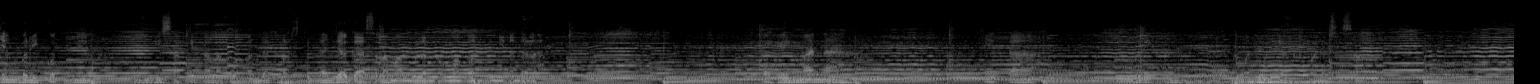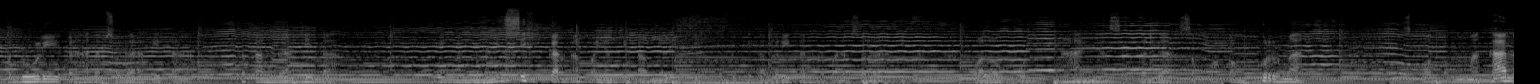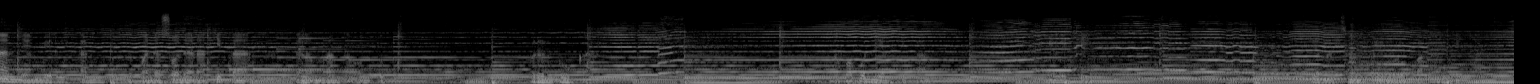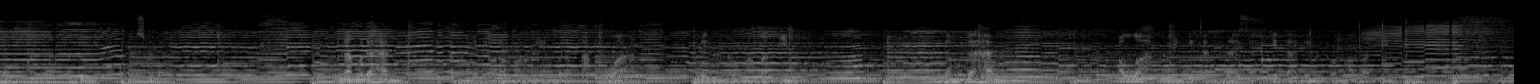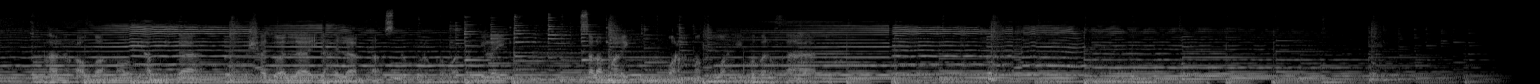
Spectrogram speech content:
yang berikutnya yang bisa kita lakukan dan harus kita jaga selama bulan Ramadan ini adalah bagaimana kita memberikan kepedulian kepada sesama. Peduli terhadap saudara kita tetangga kita dengan menyisihkan apa yang kita sepotong kurma makanan yang diberikan kepada saudara kita dalam rangka untuk berbuka. Apa pun yang kita miliki, jangan sampai melupakan kita daripada peduli kepada saudara Mudah-mudahan an la ilaha illa anta astaghfiruka wa atubu ilaik. Assalamualaikum warahmatullahi wabarakatuh.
